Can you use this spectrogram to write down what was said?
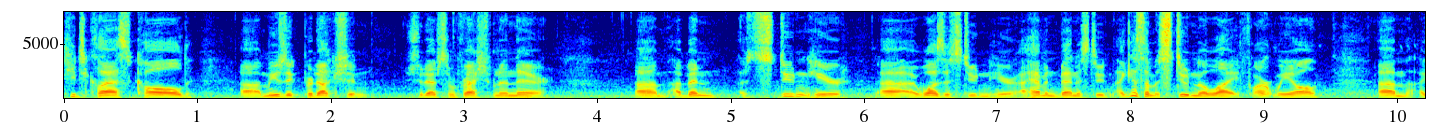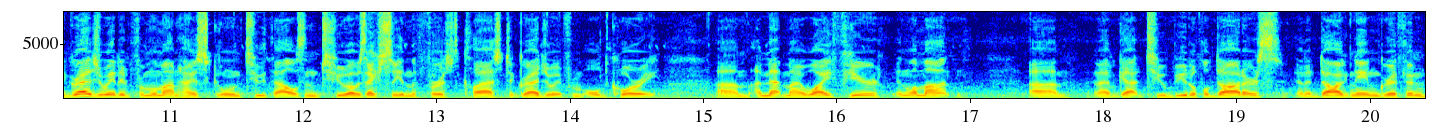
Teach a class called uh, music production. Should have some freshmen in there. Um, I've been a student here. Uh, I was a student here. I haven't been a student. I guess I'm a student of life, aren't we all? Um, I graduated from Lemont High School in 2002. I was actually in the first class to graduate from Old Quarry. Um, I met my wife here in Lemont, um, and I've got two beautiful daughters and a dog named Griffin.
